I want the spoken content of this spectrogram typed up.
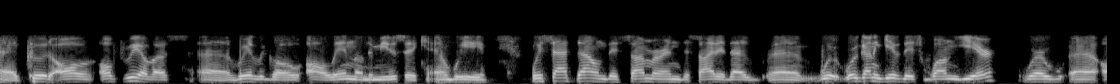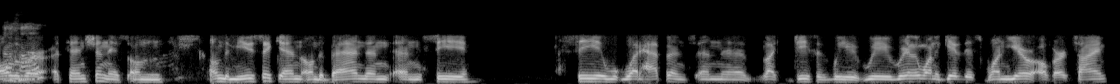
uh, could all all three of us uh, really go all in on the music, and we we sat down this summer and decided that uh, we're, we're going to give this one year where uh, all of Uh-huh. our attention is on on the music and on the band and and see see what happens. And uh, like jesus we we really want to give this one year of our time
